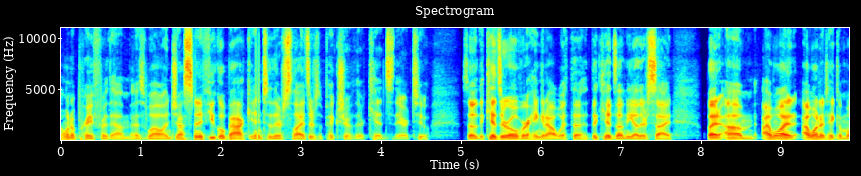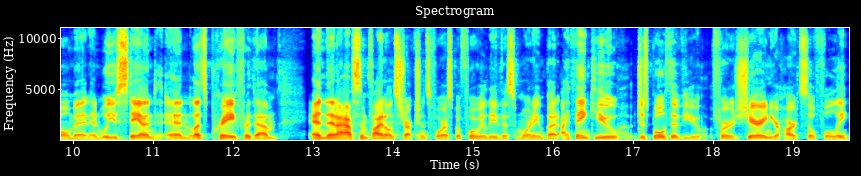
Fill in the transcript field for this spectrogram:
I want to pray for them as well. And Justin, if you go back into their slides, there's a picture of their kids there too. So the kids are over hanging out with the, the kids on the other side. But um, I want I want to take a moment and will you stand and let's pray for them. And then I have some final instructions for us before we leave this morning. But I thank you, just both of you, for sharing your hearts so fully.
